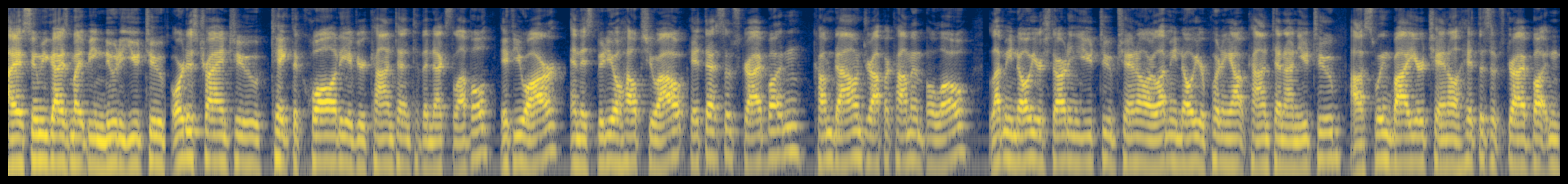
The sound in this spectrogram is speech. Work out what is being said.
I assume you guys might be new to YouTube or just trying to take the quality of your content to the next level. If you are, and this video helps you out, hit that subscribe button, come down, drop a comment below, let me know you're starting a YouTube channel or let me know you're putting out content on YouTube. I'll swing by your channel, hit the subscribe button,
